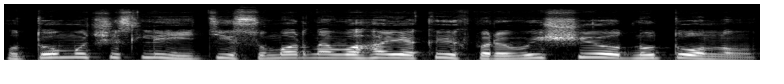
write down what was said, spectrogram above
у тому числі і ті, сумарна вага яких перевищує одну тонну.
